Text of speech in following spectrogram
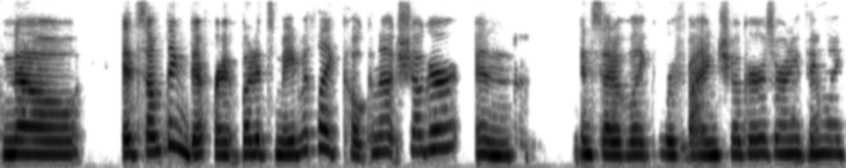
no, it's something different, but it's made with like coconut sugar and instead of like refined sugars or anything like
